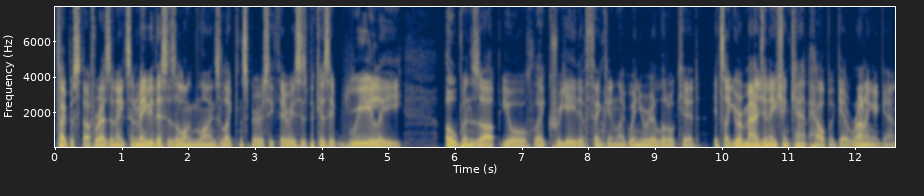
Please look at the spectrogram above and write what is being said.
type of stuff resonates, and maybe this is along the lines of like conspiracy theories, is because it really opens up your like creative thinking. Like when you were a little kid it's like your imagination can't help but get running again.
